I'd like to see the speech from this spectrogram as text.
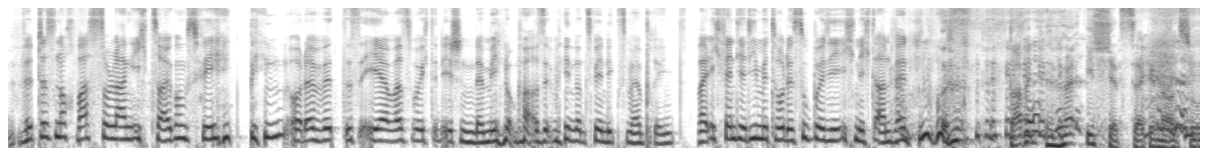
Wird das noch was, solange ich zeugungsfähig bin? Oder wird das eher was, wo ich dann eh schon in der Menopause bin und es mir nichts mehr bringt? Weil ich fände ja die Methode super, die ich nicht anwenden muss. da höre ich jetzt sehr genau zu.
